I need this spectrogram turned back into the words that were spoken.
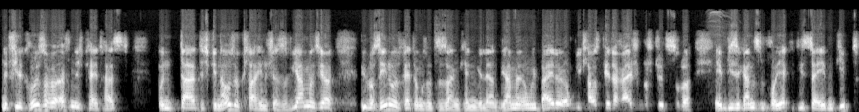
eine viel größere Öffentlichkeit hast und da dich genauso klar hinstellst. Also wir haben uns ja über Seenotrettung sozusagen kennengelernt. Wir haben ja irgendwie beide irgendwie Klaus-Peter Reich unterstützt oder eben diese ganzen Projekte, die es da eben gibt.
